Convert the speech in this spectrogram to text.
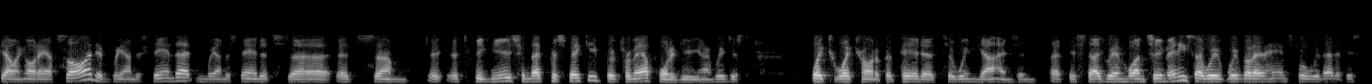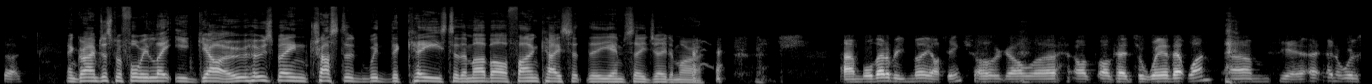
going on outside, and we understand that, and we understand it's uh, it's um, it, it's big news from that perspective. But from our point of view, you know, we're just week to week trying to prepare to, to win games, and at this stage we haven't won too many, so we, we've got our hands full with that at this stage. And Graham, just before we let you go, who's been trusted with the keys to the mobile phone case at the MCG tomorrow? um, well, that'll be me, I think. I'll, I'll uh, I've, I've, had to wear that one. Um, yeah, and it was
